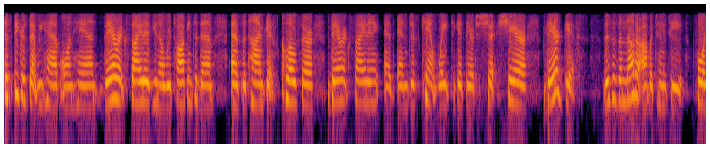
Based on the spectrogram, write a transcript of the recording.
the speakers that we have on hand. They're excited. You know, we're talking to them as the time gets closer. They're excited and, and just can't wait to get there to sh- share their gifts. This is another opportunity for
